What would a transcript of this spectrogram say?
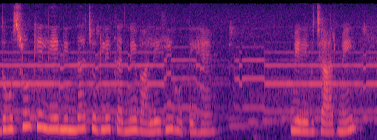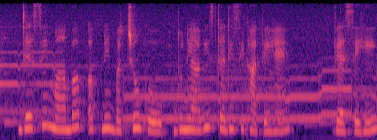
दूसरों के लिए निंदा चुगली करने वाले ही होते हैं। मेरे विचार में, जैसे माँ बाप अपने बच्चों को दुनियावी स्टडी सिखाते हैं, वैसे ही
